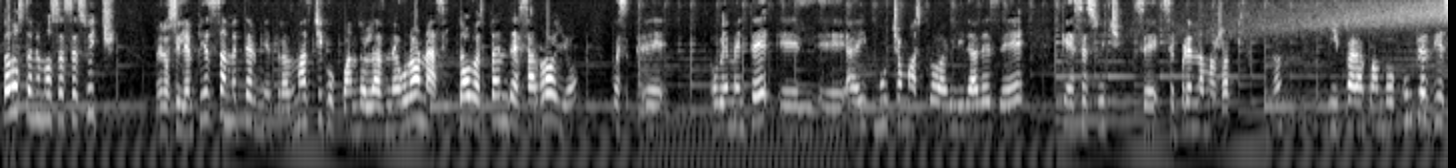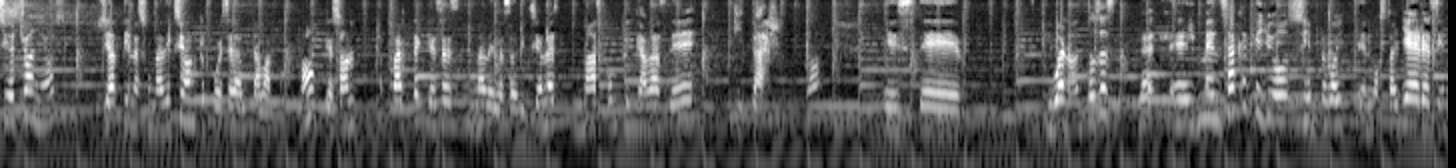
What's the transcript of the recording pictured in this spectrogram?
Todos tenemos ese switch, pero si le empiezas a meter mientras más chico, cuando las neuronas y todo está en desarrollo, pues eh, obviamente eh, hay mucho más probabilidades de que ese switch se, se prenda más rápido. ¿no? Y para cuando cumples 18 años, pues ya tienes una adicción que puede ser al tabaco, ¿no? Que son, aparte que esa es una de las adicciones más complicadas de quitar, ¿no? Este, y bueno, entonces el mensaje que yo siempre doy en los talleres, en,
